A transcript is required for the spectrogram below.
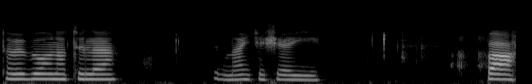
To by było na tyle. Żegnajcie się i pa.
